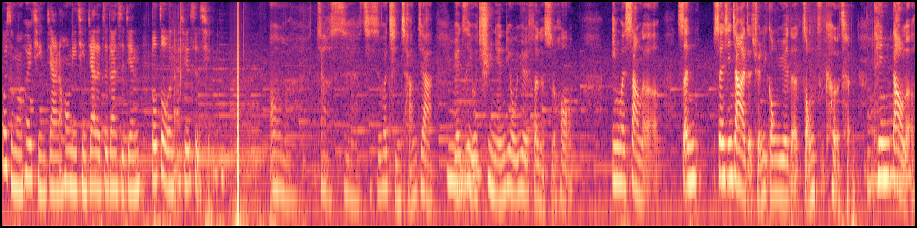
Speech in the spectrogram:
为什么会请假？然后你请假的这段时间都做了哪些事情呢？哦，就是其实会请长假，源自于我去年六月份的时候，因为上了身身心障碍者权利公约的种子课程，听到了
